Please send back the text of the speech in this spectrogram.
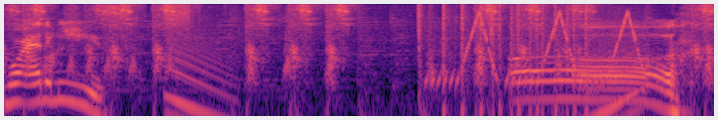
More enemies. Oh. oh.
